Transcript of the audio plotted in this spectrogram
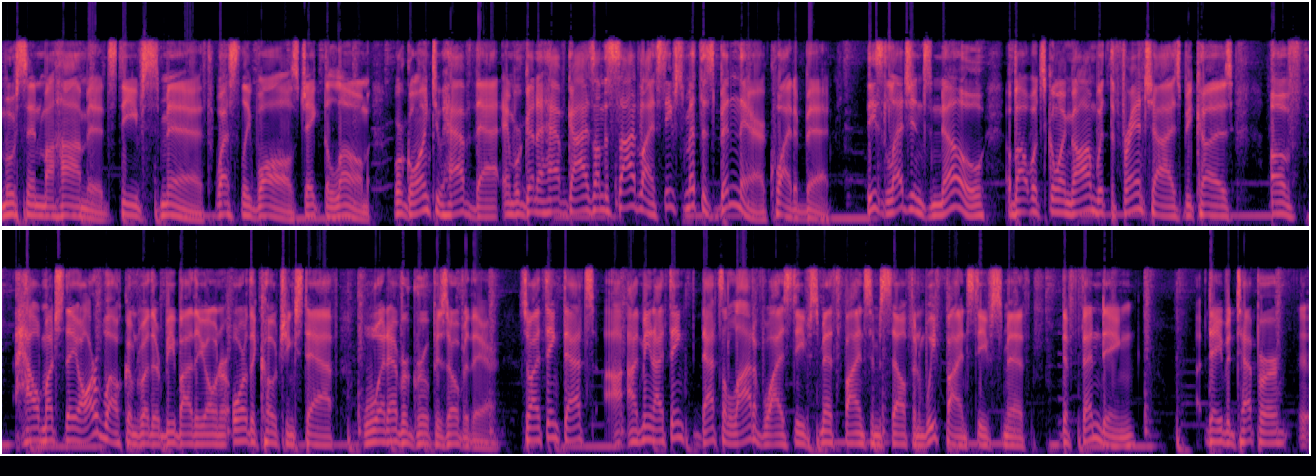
Muhsin Muhammad, Steve Smith, Wesley Walls, Jake Delhomme. We're going to have that, and we're going to have guys on the sideline. Steve Smith has been there quite a bit. These legends know about what's going on with the franchise because of how much they are welcomed, whether it be by the owner or the coaching staff, whatever group is over there. So I think that's, I mean, I think that's a lot of why Steve Smith finds himself, and we find Steve Smith defending David Tepper uh,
